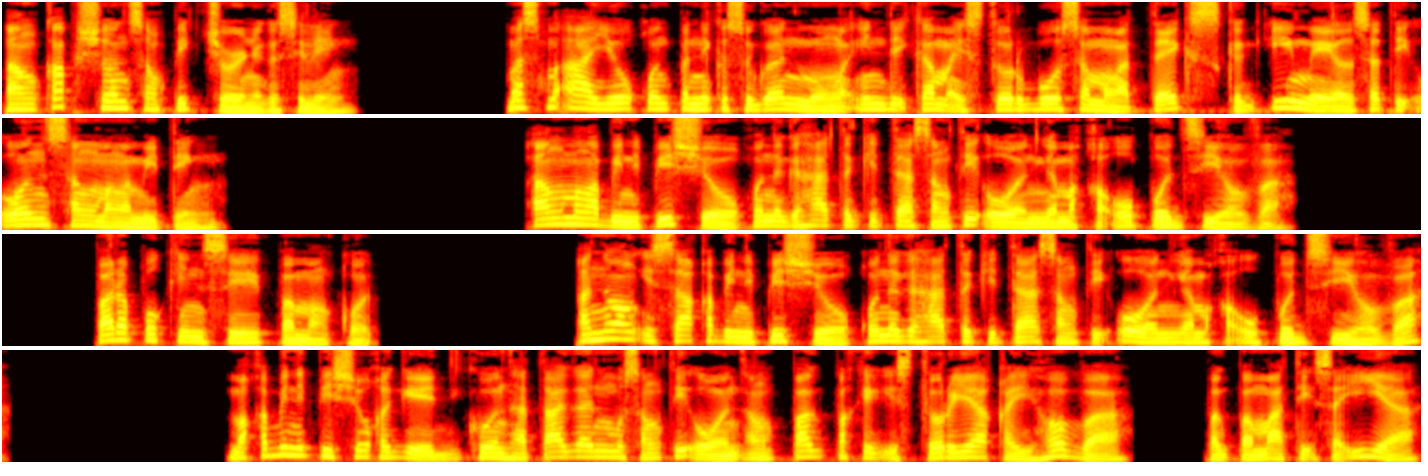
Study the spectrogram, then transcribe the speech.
Ang caption sang picture nagasiling. Mas maayo kung panikasugan mo nga hindi ka maistorbo sa mga text kag email sa tion sang mga meeting ang mga benepisyo kung naghahatag kita sang tion nga makaupod si Jehova. Para po kinse pamangkot. Ano ang isa ka benepisyo kung naghahatag kita sang tion nga makaupod si Jehova? Makabenepisyo kagid kung hatagan mo sang tion ang pagpakig-istorya kay Jehova, pagpamati sa iya,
